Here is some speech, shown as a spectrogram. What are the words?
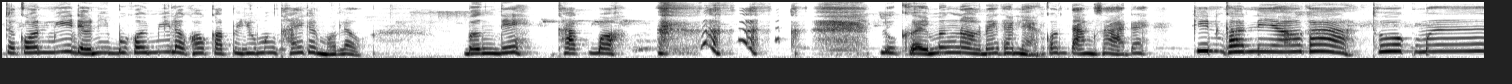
แต่ก่อนมีเดี๋ยวนี้บ่ค่อยมีแล้วเขากลับไปอยู่เมืองไทยกันหมดแล้ว เบิ่งดิคักบ่ลูกเคยเมืองนอกได้ค่ะเนี่ยคนต่างชาติได้ กินข้าวเหนียวค่ะ ทุกมือ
